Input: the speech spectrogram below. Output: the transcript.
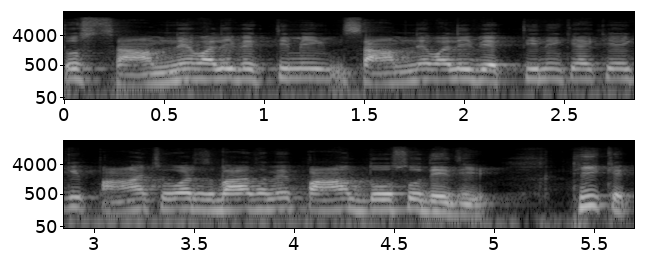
तो सामने वाले व्यक्ति में, सामने वाले व्यक्ति ने क्या किया कि पाँच वर्ष बाद हमें पाँच दो सौ दे दिए। ठीक है?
